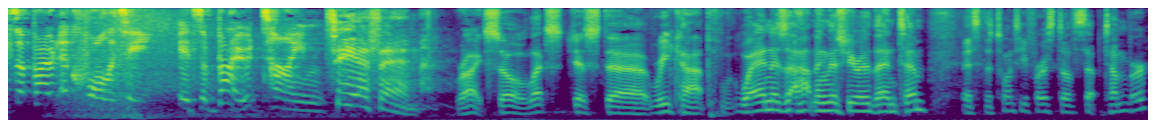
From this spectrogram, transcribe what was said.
It's about equality. It's about time. Tay FM. right, so let's just uh, recap. When is it happening this year then, Tim? It's the 21st of September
